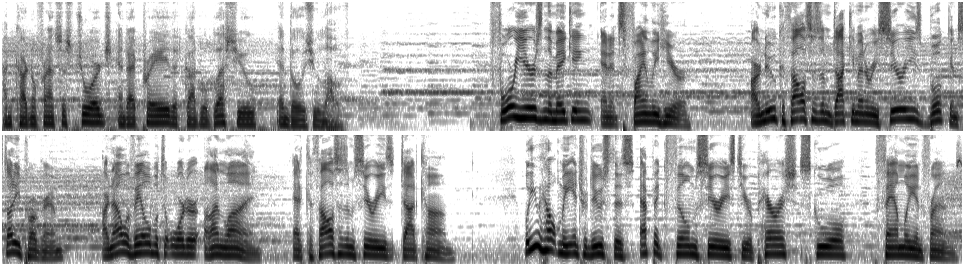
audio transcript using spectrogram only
I'm Cardinal Francis George, and I pray that God will bless you and those you love. Four years in the making, and it's finally here. Our new Catholicism documentary series, book, and study program are now available to order online at CatholicismSeries.com. Will you help me introduce this epic film series to your parish, school, family, and friends?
